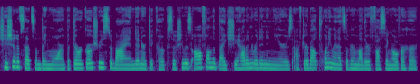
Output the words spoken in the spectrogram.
She should have said something more, but there were groceries to buy and dinner to cook, so she was off on the bike she hadn't ridden in years after about 20 minutes of her mother fussing over her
